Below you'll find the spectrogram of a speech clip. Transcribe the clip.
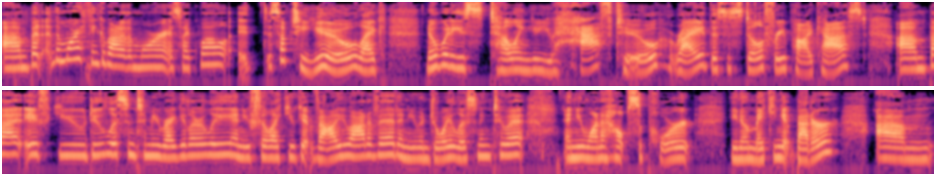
Um, but the more I think about it, the more it's like, well, it, it's up to you. Like nobody's telling you you have to, right? This is still a free podcast. Um, but if you do listen to me regularly and you feel like you get value out of it and you enjoy listening to it and you want to help support, you know, making it better, um,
